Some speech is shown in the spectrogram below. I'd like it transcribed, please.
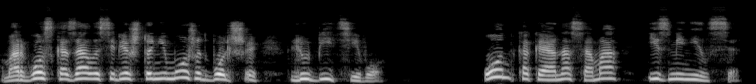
Марго сказала себе, что не может больше любить его. Он, как и она сама, изменился.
